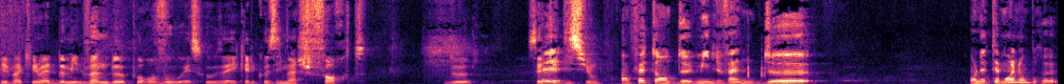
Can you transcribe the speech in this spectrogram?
les 20 km 2022 pour vous. Est-ce que vous avez quelques images fortes de cette édition? En fait, en 2022, on était moins nombreux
